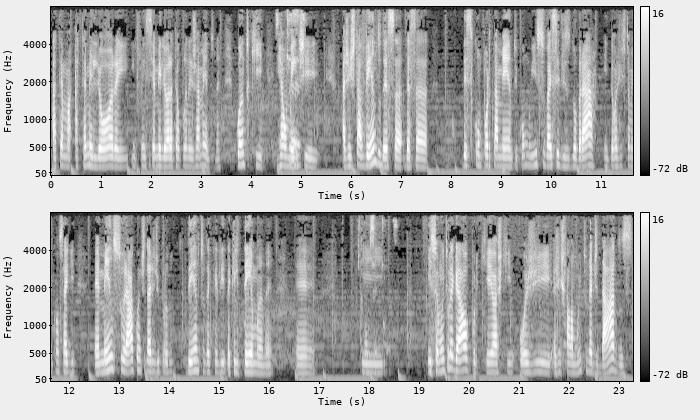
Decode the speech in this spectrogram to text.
até, até melhor e influencia melhor até o planejamento, né? Quanto que realmente a gente está vendo dessa, dessa, desse comportamento e como isso vai se desdobrar, então a gente também consegue é, mensurar a quantidade de produto dentro daquele, daquele tema, né? É, e isso é muito legal, porque eu acho que hoje a gente fala muito né, de dados,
